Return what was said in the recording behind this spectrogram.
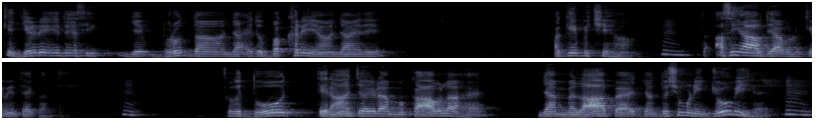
ਕਿ ਜਿਹੜੇ ਇਹਦੇ ਅਸੀਂ ਜੇ ਵਿਰੁੱਧ ਜਾਂ ਇਹਦੋਂ ਵੱਖਰੇ ਹਾਂ ਜਾਂ ਇਹਦੇ ਅੱਗੇ ਪਿੱਛੇ ਹੂੰ ਤਾਂ ਅਸੀਂ ਆਪਦੇ ਆਪ ਨੂੰ ਕਿਵੇਂ ਤੈਅ ਕਰਦੇ ਹਾਂ? ਕਿਉਂਕਿ ਦੋ ਧਿਰਾਂ 'ਚ ਜਿਹੜਾ ਮੁਕਾਬਲਾ ਹੈ ਜਾਂ ਮਿਲਾਪ ਹੈ ਜਾਂ ਦੁਸ਼ਮਣੀ ਜੋ ਵੀ ਹੈ ਹੂੰ।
